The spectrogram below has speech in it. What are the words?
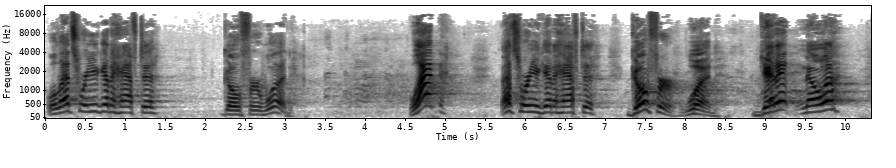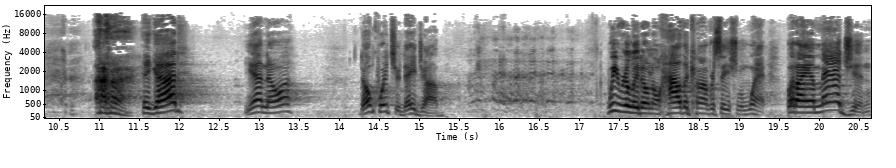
Well, that's where you're going to have to go for wood. What? That's where you're going to have to go for wood. Get it, Noah? hey, God? Yeah, Noah? Don't quit your day job. We really don't know how the conversation went, but I imagine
